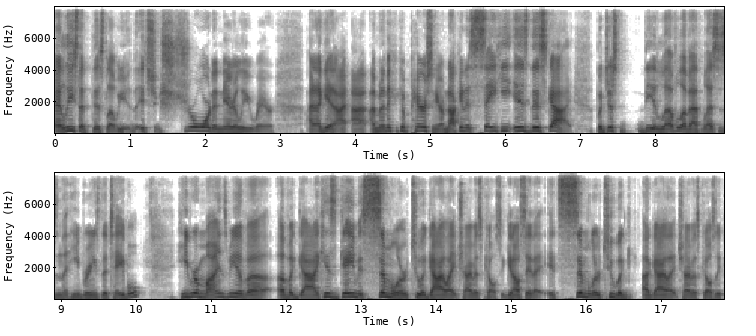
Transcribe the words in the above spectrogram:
at least at this level, it's extraordinarily rare. And again, I, I, am going to make a comparison here. I'm not going to say he is this guy, but just the level of athleticism that he brings to the table he reminds me of a of a guy. His game is similar to a guy like Travis Kelce. Again, I'll say that it's similar to a, a guy like Travis Kelce.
